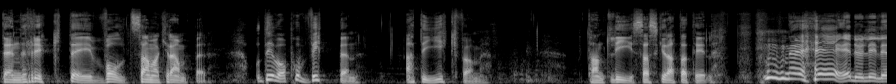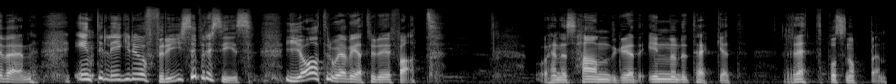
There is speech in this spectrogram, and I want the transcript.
Den ryckte i våldsamma kramper. Och det var på vippen att det gick för mig. Tant Lisa skrattade till. Nej du lille vän, inte ligger du och fryser precis. Jag tror jag vet hur det är fatt. Och hennes hand gled in under täcket, rätt på snoppen.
